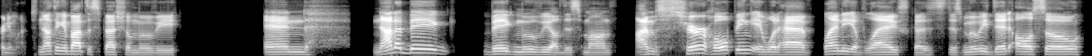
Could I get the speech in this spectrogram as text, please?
pretty much. Nothing about the special movie. And not a big, big movie of this month. I'm sure hoping it would have plenty of legs because this movie did also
